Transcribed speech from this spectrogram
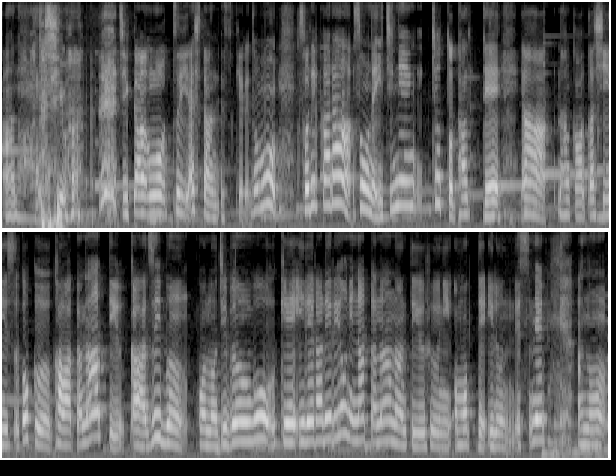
あの私は時間を費やしたんですけれどもそれからそうね1年ちょっと経っていやなんか私すごく変わったなっていうか随分この自分を受け入れられるようになったななんていうふうに思っているんですね。あの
